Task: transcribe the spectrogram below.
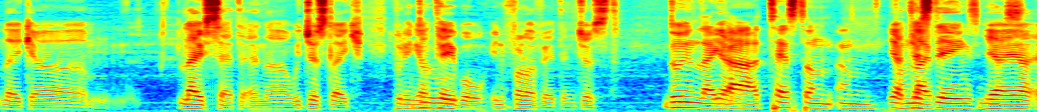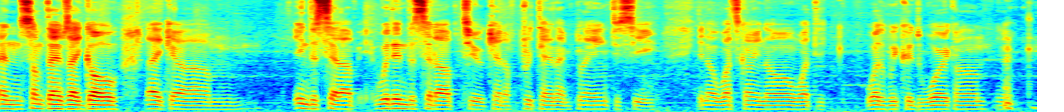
like um, live set and uh, we just like putting Do- a table in front of it and just Doing like Yeah. uh, tests on, on yeah on live. testings yeah Yes. yeah and sometimes i go like um, in the setup within the setup to kind of pretend i'm playing to see you know what's going on what it, what we could work on you know Okay.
